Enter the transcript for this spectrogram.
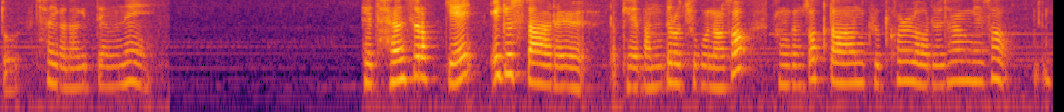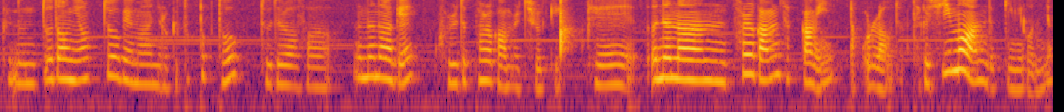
또 차이가 나기 때문에 이렇게 자연스럽게 애교살을 이렇게 만들어주고 나서 방금 썼던 그 컬러를 사용해서 그 눈두덩이 앞쪽에만 이렇게 톡톡톡 두드려서 은은하게 골드 펄감을 줄게요. 이렇게 은은한 펄감 색감이 딱 올라오죠. 되게 shimmer한 느낌이거든요.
